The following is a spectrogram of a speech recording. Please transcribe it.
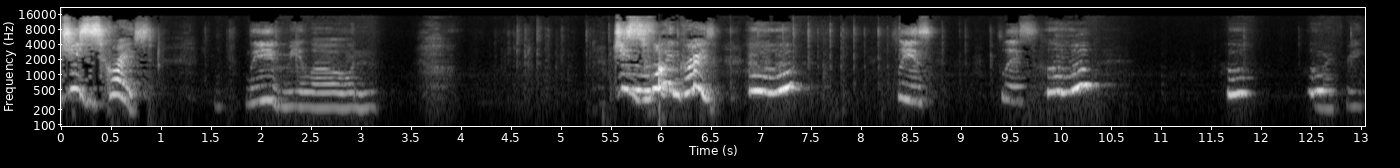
Jesus Christ! Leave me alone. Jesus fucking Christ! Please. Please. Who? Who? Am I free?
